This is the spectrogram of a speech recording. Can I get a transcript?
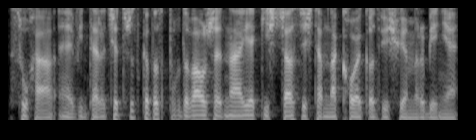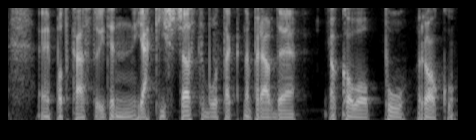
słucha e, w internecie. Wszystko to spowodowało, że na jakiś czas gdzieś tam na kołek odwiesiłem robienie e, podcastu i ten jakiś czas to było tak naprawdę około pół roku.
